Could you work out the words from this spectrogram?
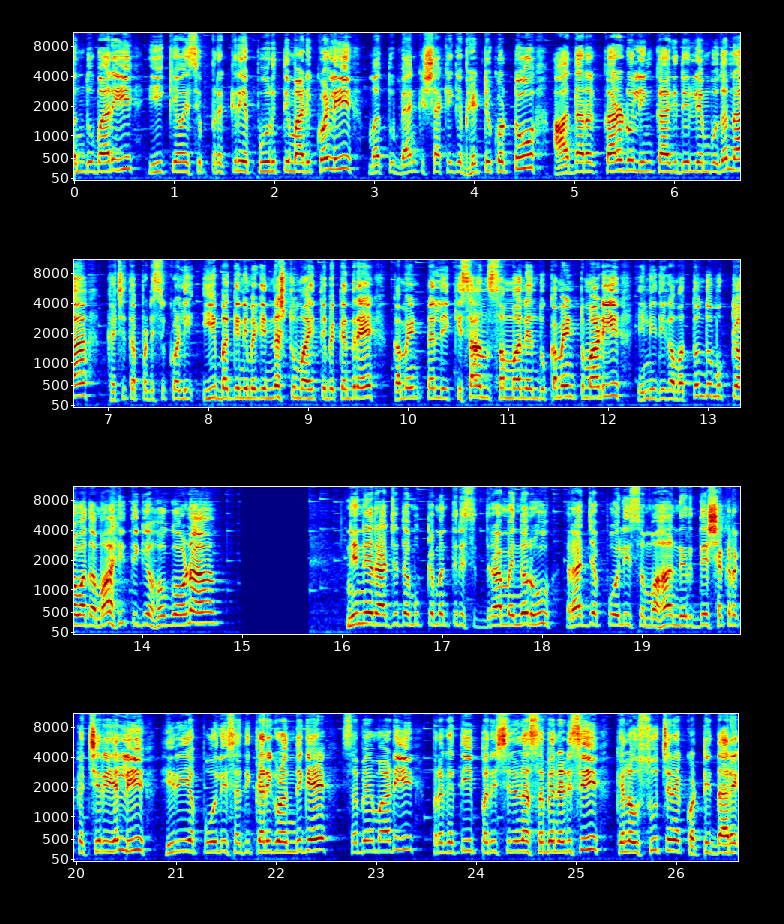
ಒಂದು ಬಾರಿ ಈ ಕೆ ವೈ ಸಿ ಪ್ರಕ್ರಿಯೆ ಪೂರ್ತಿ ಮಾಡಿಕೊಳ್ಳಿ ಮತ್ತು ಬ್ಯಾಂಕ್ ಶಾಖೆಗೆ ಭೇಟಿ ಕೊಟ್ಟು ಆಧಾರ್ ಕಾರ್ಡು ಲಿಂಕ್ ಆಗಿದೆಯಲ್ಲ ಎಂಬುದನ್ನು ಖಚಿತಪಡಿಸಿಕೊಳ್ಳಿ. ಈ ಬಗ್ಗೆ ನಿಮಗೆ ಇನ್ನಷ್ಟು ಮಾಹಿತಿ ಬೇಕೆಂದರೆ ಕಮೆಂಟ್ನಲ್ಲಿ ಕಿಸಾನ್ ಸಮ್ಮಾನ್ ಎಂದು ಕಮೆಂಟ್ ಮಾಡಿ. ಇನ್ನಿದೀಗ ಮತ್ತೊಂದು ಮುಖ್ಯವಾದ ಮಾಹಿತಿಗೆ ಹೋಗೋಣ. ನಿನ್ನೆ ರಾಜ್ಯದ ಮುಖ್ಯಮಂತ್ರಿ ಸಿದ್ದರಾಮಯ್ಯನವರು ರಾಜ್ಯ ಪೊಲೀಸ್ ಮಹಾನಿರ್ದೇಶಕರ ಕಚೇರಿಯಲ್ಲಿ ಹಿರಿಯ ಪೊಲೀಸ್ ಅಧಿಕಾರಿಗಳೊಂದಿಗೆ ಸಭೆ ಮಾಡಿ ಪ್ರಗತಿ ಪರಿಶೀಲನಾ ಸಭೆ ನಡೆಸಿ ಕೆಲವು ಸೂಚನೆ ಕೊಟ್ಟಿದ್ದಾರೆ.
